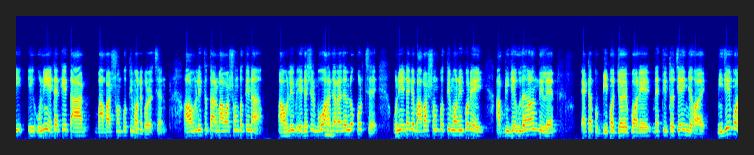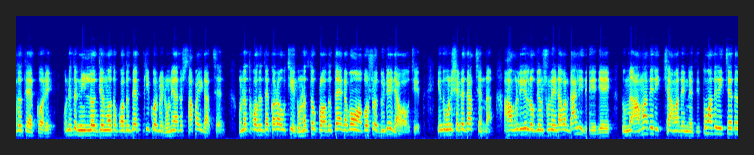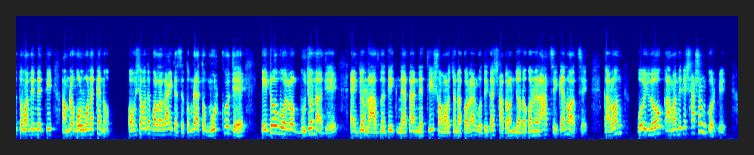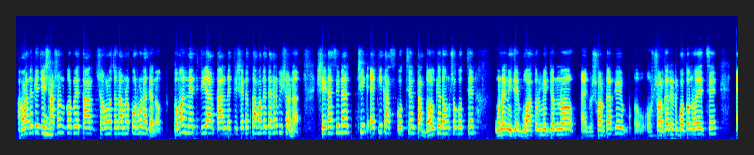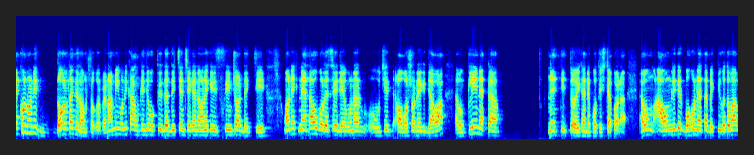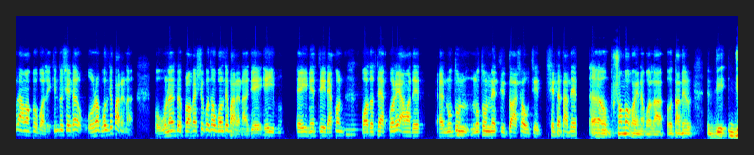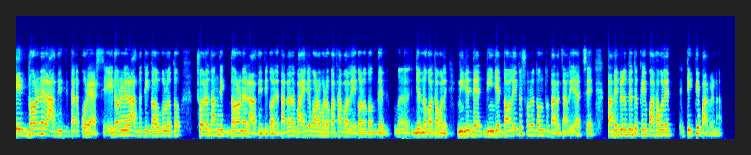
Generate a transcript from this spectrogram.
উনি এটাকে তার বাবার সম্পত্তি মনে করেছেন। আওয়ামী লীগ তো তার বাবার সম্পত্তি না। আওয়ামী লীগ এদেশের বহু হাজার হাজার লোক করছে। উনি এটাকে বাবার সম্পত্তি মনে করেই আপনি যে উদাহরণ দিলেন একটা বিপর্যয়ের পরে নেতৃত্ব চেঞ্জ হয় নিজেই পদত্যাগ করে উনি তো নির্লজ্জের মতো পদত্যাগ কি করবেন? উনি আরও সাপাই গাচ্ছেন। উনার তো পদত্যাগ করা উচিত। ওনার তো পদত্যাগ এবং অবসর দুইটাই যাওয়া উচিত। কিন্তু উনি সেটা যাচ্ছেন না। আওয়ামী লীগের লোকজন শুনে এটা আবার গালি দেয় যে তুমি আমাদের ইচ্ছা আমাদের নেত্রী তোমাদের ইচ্ছাতে তোমাদের নেত্রী আমরা বলব না কেন? অবশ্যই আমাদের বলার রাইট আছে। তোমরা এত মূর্খ যে এটাও বলো- বুঝো না যে একজন রাজনৈতিক নেতা নেত্রী সমালোচনা করার অধিকার সাধারণ জনগণের আছে কেন আছে? কারণ ওই লোক আমাদেরকে শাসন করবে। আমাদেরকে যে শাসন করবে তার সমালোচনা আমরা করব না কেন? তোমার নেত্রী আর কার নেত্রী সেটা তো আমাদের দেখার বিষয় না। শেখ হাসিনা ঠিক একই কাজ করছেন তার দলকে ধ্বংস করছেন। ওনার নিজের গোয়াতুর্মির জন্য সরকারকে সরকারের পতন হয়েছে। এখন উনি দলটাকে ধ্বংস করবেন। আমি, উনি কালকে যে বক্তৃতা দিচ্ছেন, সেখানে অনেকে স্ক্রিনশট দেখছি। অনেক নেতাও বলেছে যে উনার উচিত অবসরে যাওয়া এবং ক্লিন একটা নেতৃত্ব এখানে প্রতিষ্ঠা করা। এবং আওয়ামী লীগের বহু নেতা ব্যক্তিগতভাবে আমাকেও বলে, কিন্তু সেটা ওরা বলতে পারে না। ওনাকে প্রকাশ্যে কোথাও বলতে পারে না যে এই এই নেত্রীর এখন পদত্যাগ করে আমাদের নতুন নতুন নেতৃত্ব আসা উচিত। সেটা তাদের সম্ভব হয় না বলা ও তাদের যে- ধরনের রাজনীতি তারা করে আসছে, এই ধরনের রাজনৈতিক দলগুলো তো স্বৈরতান্ত্রিক ধরনের রাজনীতি করে। তারা বাইরে বড় বড় কথা বলে, গণতন্ত্রের জন্য কথা বলে। নিজের নিজের দলেই তো স্বৈরতন্ত্র তারা চালিয়ে যাচ্ছে। তাদের বিরুদ্ধে তো কেউ কথা বলে টিকতে পারবে না।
